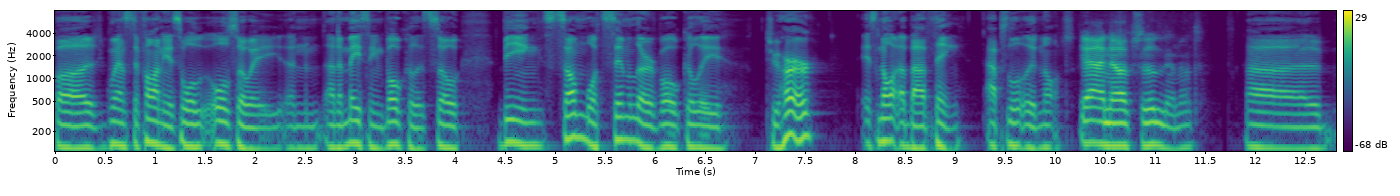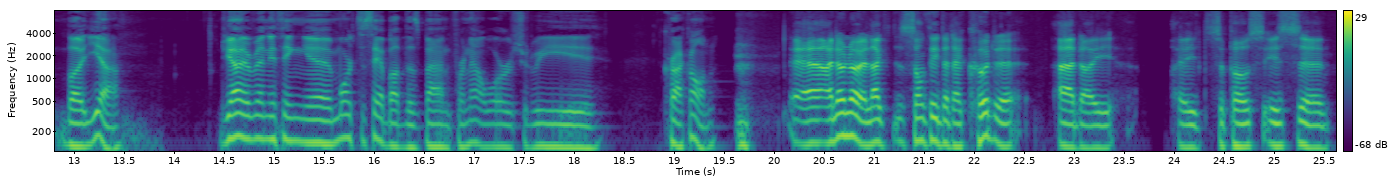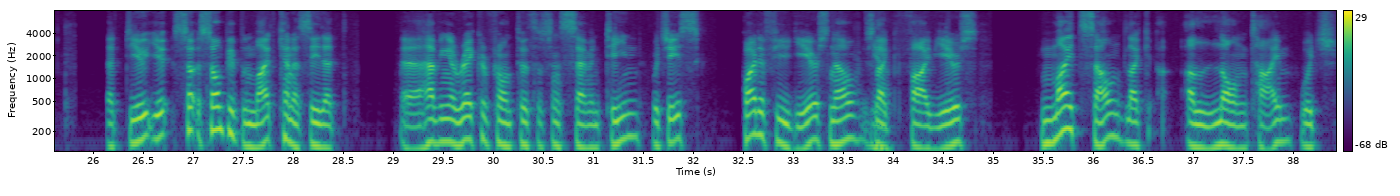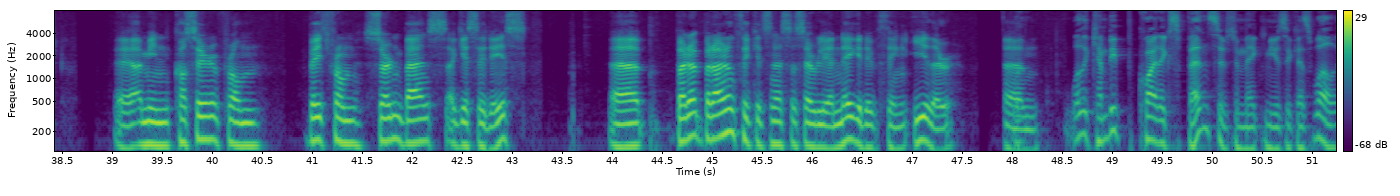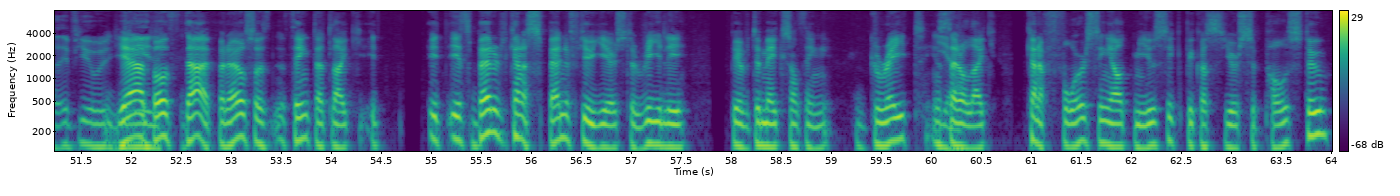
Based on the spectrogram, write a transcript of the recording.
but Gwen Stefani is also a an, an amazing vocalist. So being somewhat similar vocally to her is not a bad thing. Absolutely not. Yeah, no, absolutely not. Uh, but yeah, do you have anything uh, more to say about this band for now, or should we crack on? Uh, I don't know. Like something that I could uh, add, I I suppose is uh, that you you so, some people might kind of see that uh, having a record from 2017, which is quite a few years now, it's Yeah. like five years, might sound like a long time. Which uh, I mean, considering from based from certain bands, I guess it is. Uh, but but I don't think it's necessarily a negative thing either. Um, Well, it can be quite expensive to make music as well. If you, you yeah need- both that but i also think that like it, it it's better to kind of spend a few years to really be able to make something great instead Yeah. of like kind of forcing out music because you're supposed to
